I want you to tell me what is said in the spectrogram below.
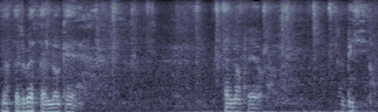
La cerveza es lo que es lo peor, el vicio.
